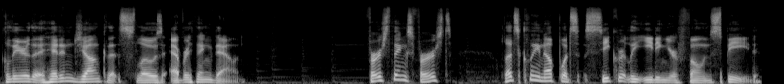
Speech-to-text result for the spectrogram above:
Clear the hidden junk that slows everything down. First things first, let's clean up what's secretly eating your phone's speed.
